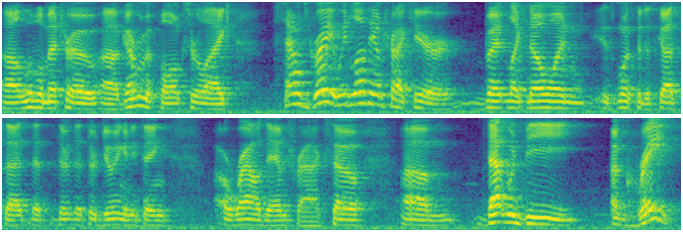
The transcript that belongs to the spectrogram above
uh, Louisville Metro uh, government folks, are like, "Sounds great. We'd love Amtrak here." But like, no one is wants to discuss that that they're, that they're doing anything around Amtrak. So um, that would be a great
